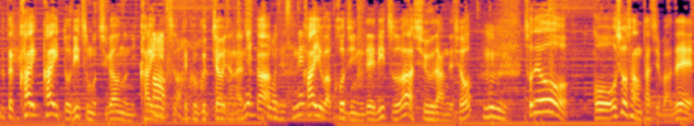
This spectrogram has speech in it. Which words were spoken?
だって解解と律も違うのに解律ってくくっちゃうじゃないですか。あそうですね。解は個人で律は集団でしょ？うん。それをこう和尚さんの立場で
